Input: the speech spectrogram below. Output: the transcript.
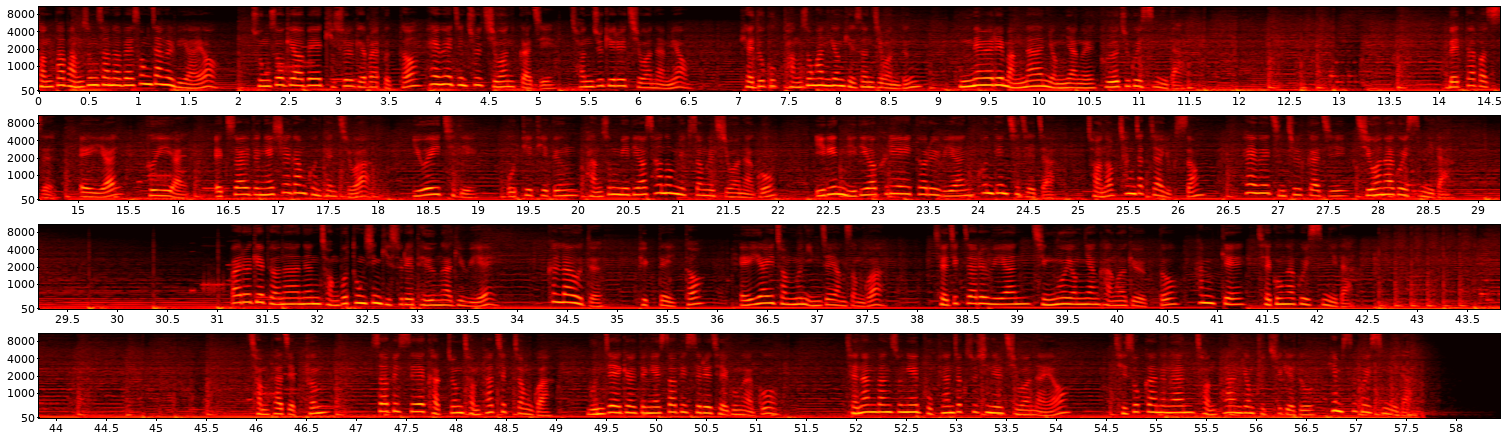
전파 방송 산업의 성장을 위하여 중소기업의 기술 개발부터 해외 진출 지원까지 전주기를 지원하며 개도국 방송 환경 개선 지원 등 국내외를 망라한 역량을 보여주고 있습니다. 메타버스, AR, VR, XR 등의 실감 콘텐츠와 UHD, OTT 등 방송 미디어 산업 육성을 지원하고 1인 미디어 크리에이터를 위한 콘텐츠 제작, 전업 창작자 육성, 해외 진출까지 지원하고 있습니다. 빠르게 변화하는 정보통신 기술에 대응하기 위해 클라우드, 빅데이터, AI 전문 인재 양성과 재직자를 위한 직무 역량 강화 교육도 함께 제공하고 있습니다. 전파 제품, 서비스의 각종 전파 측정과 문제 해결 등의 서비스를 제공하고 재난 방송의 보편적 수신을 지원하여 지속 가능한 전파 환경 구축에도 힘쓰고 있습니다.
